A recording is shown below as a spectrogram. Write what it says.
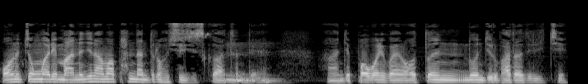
어느 쪽 말이 맞는지는 아마 판단들을 할수 있을 것 같은데 음. 아, 이제 법원이 과연 어떤 논지로 받아들일지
